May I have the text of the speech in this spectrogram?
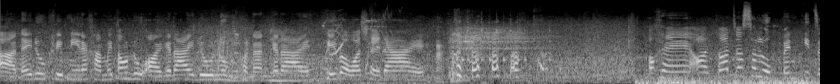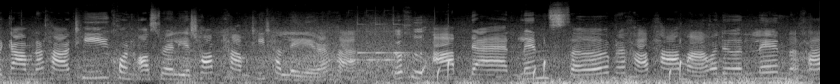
อ่าได้ดูคลิปนี้นะคะ ไม่ต้องดูออยก็ได้ดูหนุ่มคนนั้นก็ได้พีทบอกว่าใช้ได้ โอเคออยก็จะสรุปเป็นกิจกรรมนะคะ ที่คนออสเตรเลียชอบทำที่ทะเลนะคะ ก็คืออาบแดดเล่นเซิร์ฟนะคะ พาหมามาเดินเล่นนะคะ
